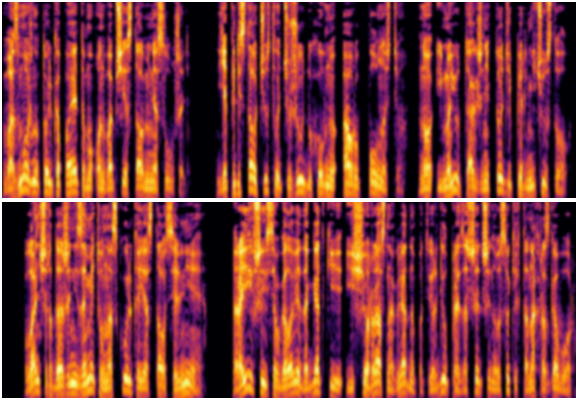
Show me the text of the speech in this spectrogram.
Возможно, только поэтому он вообще стал меня слушать. Я перестал чувствовать чужую духовную ауру полностью, но и мою также никто теперь не чувствовал. Ланчер даже не заметил, насколько я стал сильнее. Роившиеся в голове догадки еще раз наглядно подтвердил произошедший на высоких тонах разговор.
